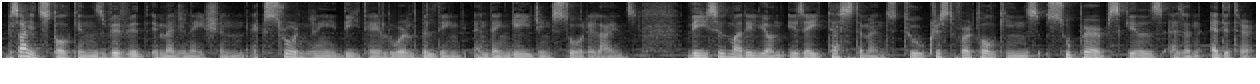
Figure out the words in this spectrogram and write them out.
Besides Tolkien's vivid imagination, extraordinary detailed world building, and engaging storylines, The Silmarillion is a testament to Christopher Tolkien's superb skills as an editor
